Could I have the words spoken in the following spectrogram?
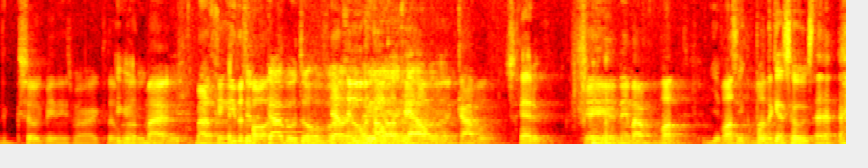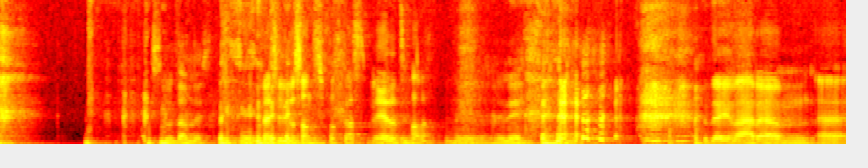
ik, zo, ik weet niet eens meer waar ik het het Maar, maar het ging in ieder geval... Cabo, toch? Of, Ja, het ging over eh, kabel. ja, het ging kabel. over een kabel. Scherp. Ja, ja, nee, maar wat... Je wat, bent een wat podcast host. is iemand anders. Wesley Dos Santos podcast? Ben jij dat toevallig? Nee, nee, nee. Nee, maar ehm, eh,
